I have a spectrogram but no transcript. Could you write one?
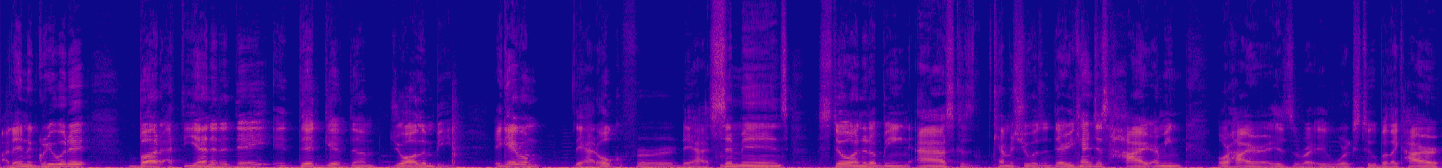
I didn't agree with it. But at the end of the day, it did give them Joel Embiid. It gave them. They had Okafor. They had Simmons. Still ended up being asked because chemistry wasn't there. You can't just hire. I mean, or hire is right. It works too. But like hire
